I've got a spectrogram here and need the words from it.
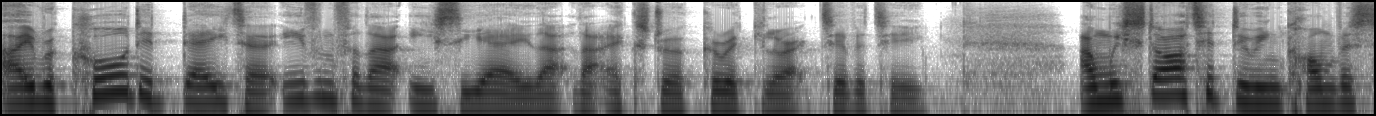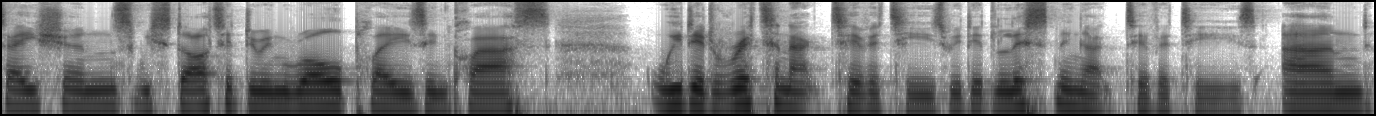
I recorded data even for that ECA, that, that extracurricular activity. And we started doing conversations, we started doing role plays in class, we did written activities, we did listening activities, and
